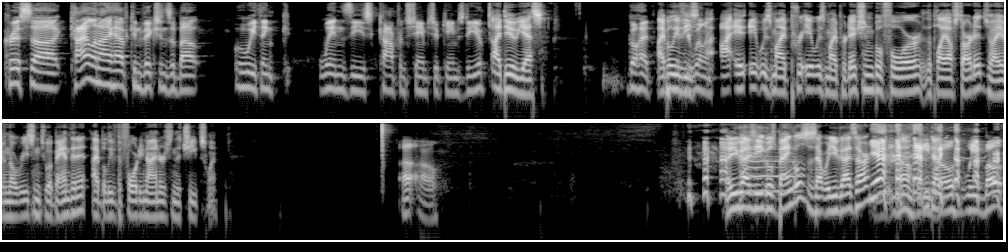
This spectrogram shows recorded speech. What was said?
Chris, uh, Kyle and I have convictions about who we think wins these conference championship games. Do you? I do. Yes. Go ahead. I believe these. I, I- it was my pre, it was my prediction before the playoff started, so I have no reason to abandon it. I believe the 49ers and the Chiefs win. Uh oh. Are you guys Eagles Bengals? Is that where you guys are? Yeah. No. We Okay. both we both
